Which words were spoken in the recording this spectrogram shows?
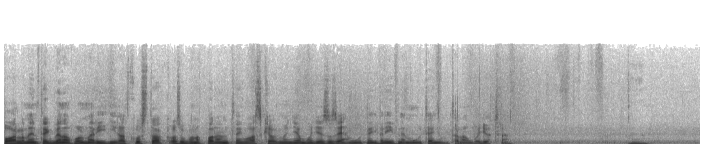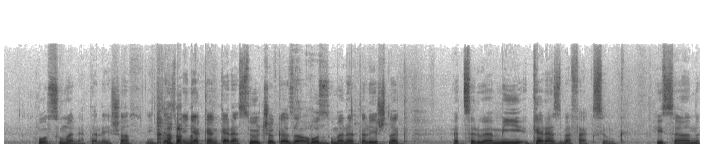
parlamentekben, ahol már így nyilatkoztak, azokban a parlamentekben azt kell, hogy mondjam, hogy ez az elmúlt 40 év nem múlt el nyomtalan, vagy 50. Hosszú menetelés a intézményeken keresztül, csak ez a hosszú menetelésnek egyszerűen mi keresztbe fekszünk, hiszen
